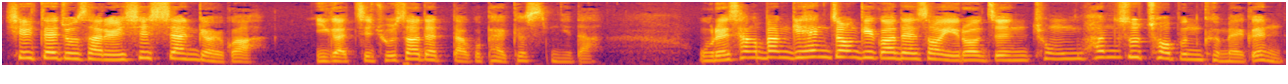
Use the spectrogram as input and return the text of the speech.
실태조사를 실시한 결과 이같이 조사됐다고 밝혔습니다. 올해 상반기 행정기관에서 이뤄진 총 환수 처분 금액은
